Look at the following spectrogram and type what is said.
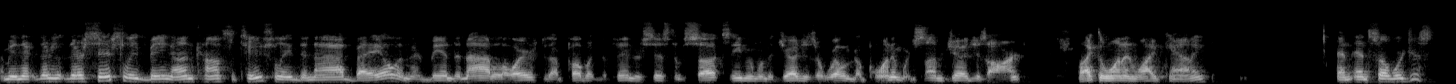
I mean, they're, they're, they're essentially being unconstitutionally denied bail and they're being denied lawyers because our public defender system sucks, even when the judges are willing to appoint them, which some judges aren't like the one in White County. And and so we're just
